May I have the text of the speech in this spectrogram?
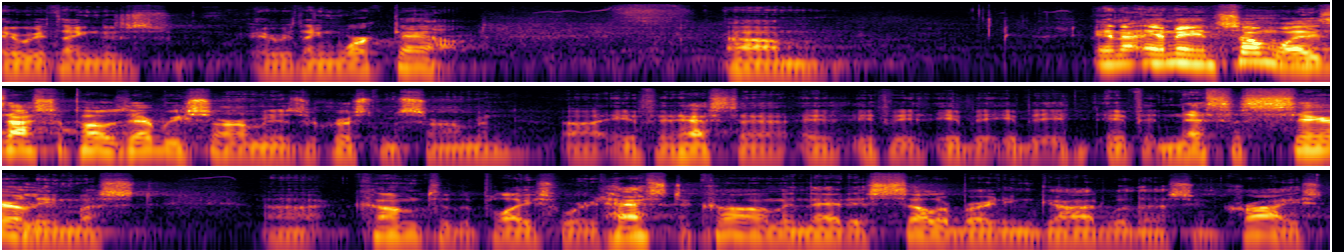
everything is everything worked out. Um, and, and in some ways, I suppose every sermon is a Christmas sermon uh, if it has to, if it, if it, if it, if it necessarily must uh, come to the place where it has to come, and that is celebrating God with us in Christ.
